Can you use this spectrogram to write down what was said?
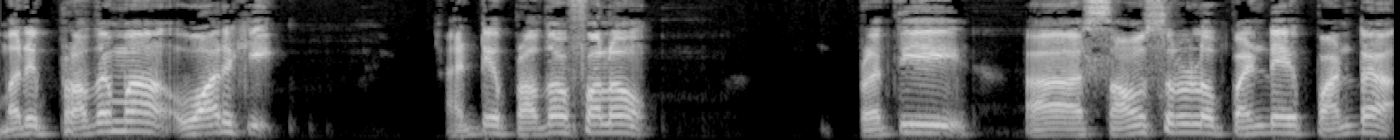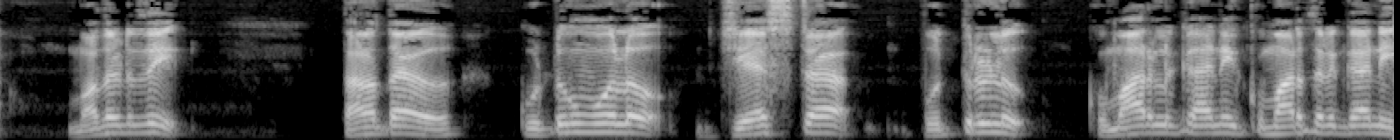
మరి ప్రథమ వారికి అంటే ప్రథమ ఫలం ప్రతి ఆ సంవత్సరంలో పండే పంట మొదటిది. తర్వాత కుటుంబంలో జ్యేష్ఠ పుత్రులు కుమారులు కానీ కుమార్తెలు కానీ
